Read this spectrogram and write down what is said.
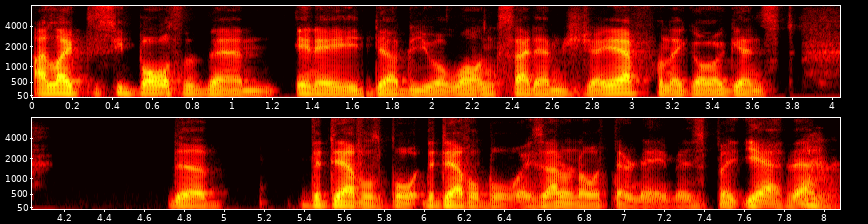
I like to see both of them in AEW alongside MJF when they go against the the Devil's boy, the Devil Boys. I don't know what their name is, but yeah, them.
